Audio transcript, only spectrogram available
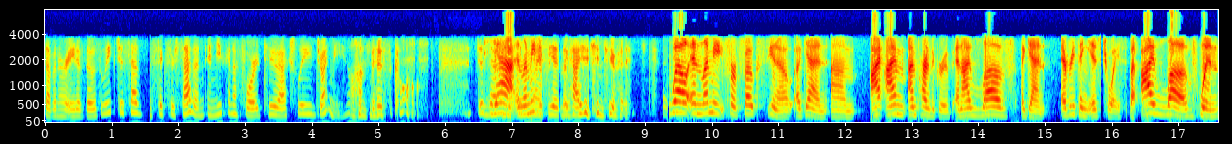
seven or eight of those a week, just have six or seven, and you can afford to actually join me on this call. Just yeah, and let me just how you can do it. Well, and let me for folks, you know, again, um, I, I'm I'm part of the group, and I love again everything is choice, but I love when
